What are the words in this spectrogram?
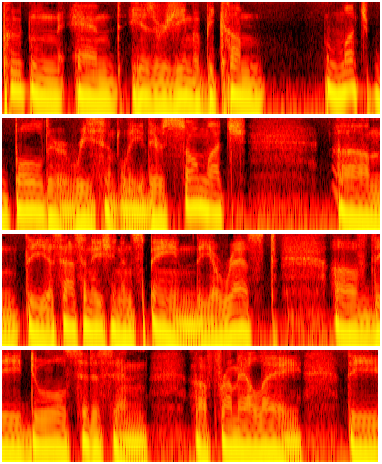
Putin and his regime have become much bolder recently. There's so much. Um, the assassination in Spain, the arrest of the dual citizen uh, from LA, the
